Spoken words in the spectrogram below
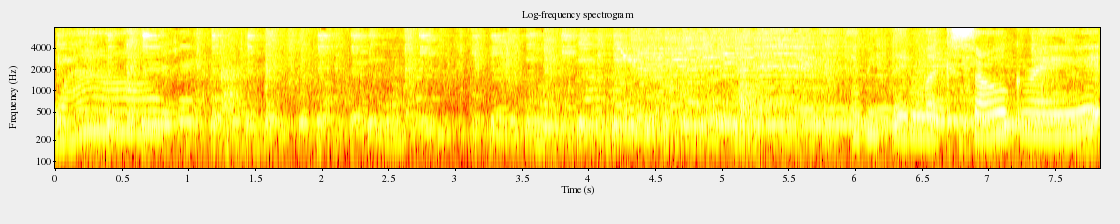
Wow. Looks so great.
